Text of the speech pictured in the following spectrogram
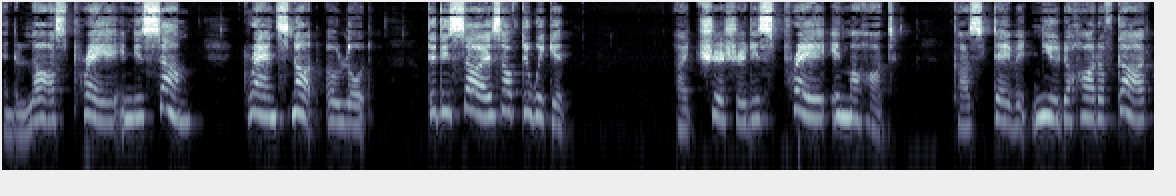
And the last prayer in this psalm, Grant not, O Lord, the desires of the wicked. I treasure this prayer in my heart because David knew the heart of God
